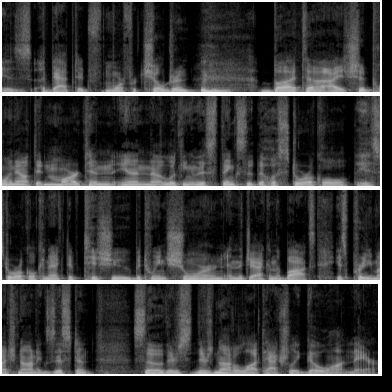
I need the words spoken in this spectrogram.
is adapted more for children. Mm-hmm. But uh, I should point out that Martin, in uh, looking at this, thinks that the historical the historical connective tissue between Schorne and the Jack in the Box is pretty much non-existent. So there's there's not a lot to actually go on there.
